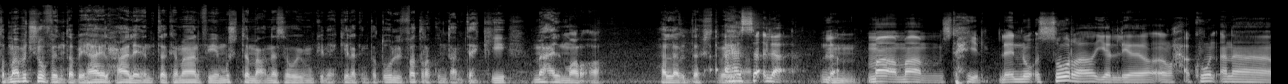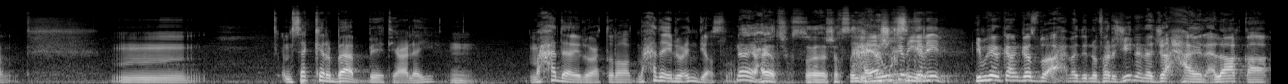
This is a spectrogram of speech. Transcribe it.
طب ما بتشوف أنت بهاي الحالة أنت كمان في مجتمع نسوي ممكن يحكي لك أنت طول الفترة كنت عم تحكي مع المرأة. هلأ بدكش تبينها هسا لا لا. ما ما مستحيل. لأنه الصورة يلي راح أكون أنا مم، مسكر باب بيتي علي. ما حدا له اعتراض ما حدا له عندي أصلا. لا هي حياة شخص شخصية. حياة يمكن- شخصية ليلي. يمكن كان قصده أحمد إنه فرجينا نجاح هاي العلاقة.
